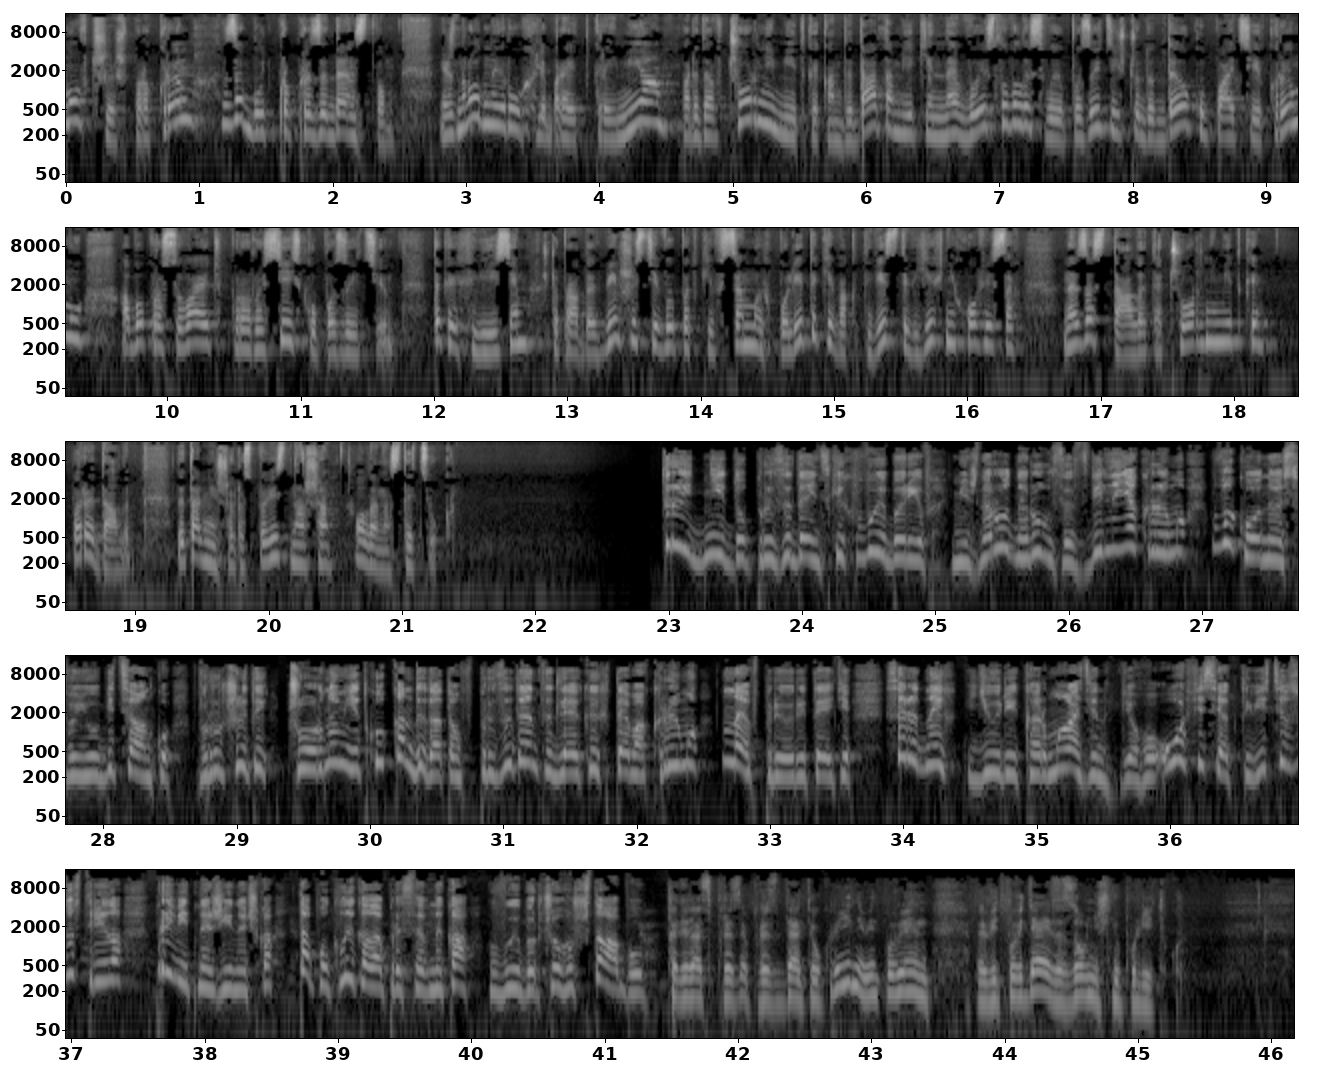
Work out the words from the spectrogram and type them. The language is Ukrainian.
Мовчиш про Крим, забудь про президентство. Міжнародний рух Лібрейт Креймія передав чорні мітки кандидатам, які не висловили свою позицію щодо деокупації Криму або просувають проросійську позицію. Таких вісім. Щоправда, в більшості випадків самих політиків активісти в їхніх офісах не застали та чорні мітки передали. Детальніше розповість наша Олена Стецюк. Три дні до президентських виборів міжнародний рух за звільнення Криму виконує свою обіцянку вручити чорну мітку кандидатам в президенти, для яких тема Криму не в пріоритеті. Серед них Юрій Кармазін. В його офісі активістів зустріла привітна жіночка та покликала представника виборчого штабу. кандидат в України він повинен е, відповідає за зовнішню політику.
